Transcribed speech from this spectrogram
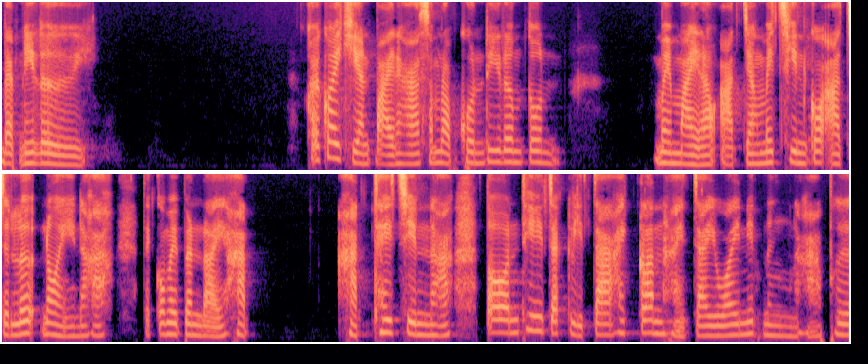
แบบนี้เลย ค่อยๆเขียนไปนะคะสำหรับคนที่เริ่มต้น ใหม่ๆ เราอาจยังไม่ชินก็อาจจะเลอะหน่อยนะคะ แต่ก็ไม่เป็นไรหัดหัดให้ชินนะคะ ตอนที่จะกรีดตาให้กลั้นหายใจไว้นิดนึงนะคะ เพื่อ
